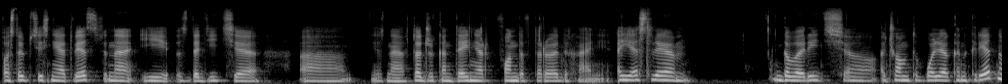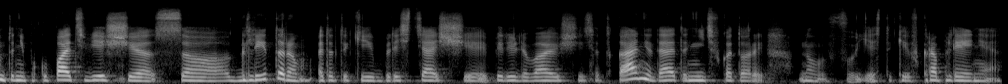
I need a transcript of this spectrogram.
поступите с ней ответственно и сдадите не знаю, в тот же контейнер фонда «Второе дыхание». А если говорить а, о чем-то более конкретном, то не покупать вещи с а, глиттером, это такие блестящие, переливающиеся ткани, да, это нить, в которой ну, есть такие вкрапления,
